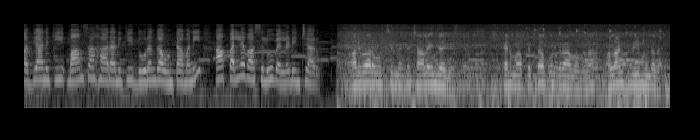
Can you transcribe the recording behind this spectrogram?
మద్యానికి మాంసాహారానికి దూరంగా ఉంటామని ఆ పల్లెవాసులు వెల్లడించారు. ఆదివారం వచ్చిందంటే చాలా ఎంజాయ్ చేస్తాం కానీ మా పెద్దాపూర్ గ్రామంలో అలాంటివి ఏమి ఉండదండి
